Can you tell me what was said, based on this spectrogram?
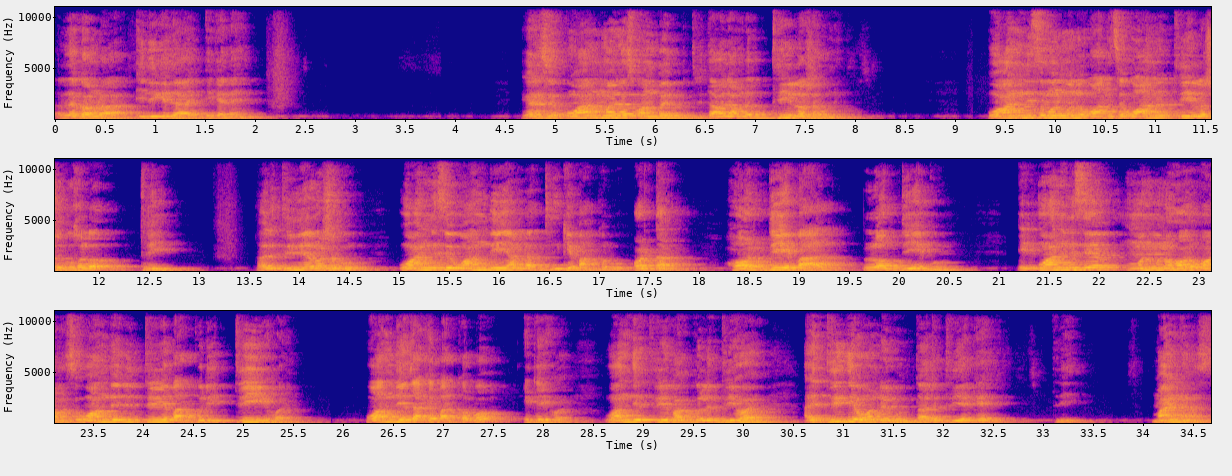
দেখো আমরা এদিকে যাই, এখানে। এখানে আছে one minus one by root three তাহলে আমরা থ্রি লসাগু নিব। ওয়ান নিচে মনে মনে ওয়ান আছে ওয়ান আর থ্রি লসাগু হলো থ্রি তাহলে থ্রি নিয়ে লসাগু ওয়ান নিচে ওয়ান দিয়ে আমরা থ্রিকে ভাগ করব, অর্থাৎ হর দিয়ে ভাগ লব দিয়ে গুণ। এই ওয়ান নিচে মনে মনে হর ওয়ান আছে। ওয়ান দিয়ে যদি থ্রি ভাগ করি থ্রি হয়। ওয়ান দিয়ে যাকে ভাগ করব, এটাই হয়। ওয়ান দিয়ে থ্রি ভাগ করলে থ্রি হয়, আর থ্রি দিয়ে ওয়ান দিয়ে গুণ, তাহলে থ্রি একে থ্রি মাইনাস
